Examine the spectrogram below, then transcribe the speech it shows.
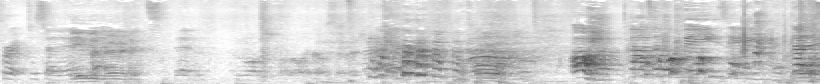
for it to set in. Baby but moon. It's been emotional roller coaster. Oh, Oh. That's amazing. That is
